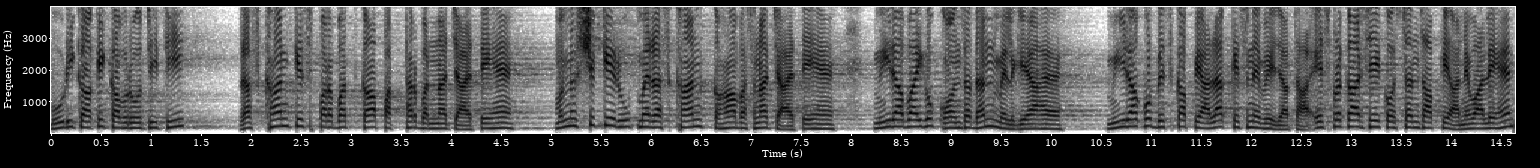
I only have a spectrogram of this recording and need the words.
बूढ़ी काकी कब रोती थी? रसखान किस पर्वत का पत्थर बनना चाहते हैं? मनुष्य के रूप में रसखान कहाँ बसना चाहते हैं? मीराबाई को कौन सा धन मिल गया है? मीरा को बिस का प्याला किसने भेजा था? इस प्रकार से क्वेश्चंस आपके आने वाले हैं।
